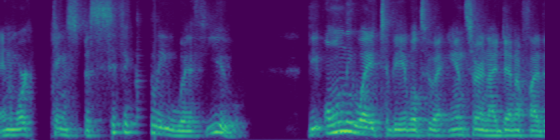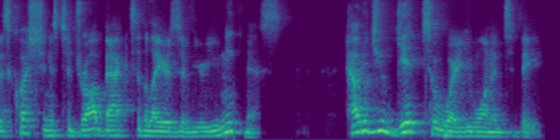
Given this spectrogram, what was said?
and working specifically with you? the only way to be able to answer and identify this question is to draw back to the layers of your uniqueness. How did you get to where you wanted to be?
